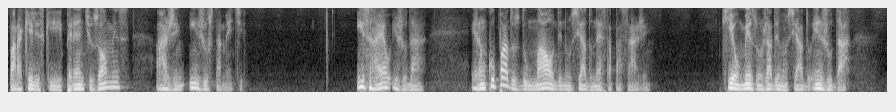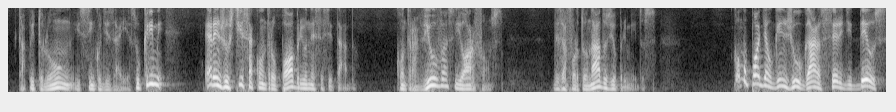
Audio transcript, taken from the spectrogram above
para aqueles que, perante os homens, agem injustamente. Israel e Judá eram culpados do mal denunciado nesta passagem, que eu mesmo já denunciado em Judá, capítulo 1 e 5 de Isaías. O crime era injustiça contra o pobre e o necessitado, contra viúvas e órfãos, desafortunados e oprimidos. Como pode alguém julgar ser de Deus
